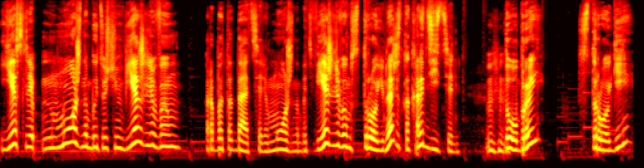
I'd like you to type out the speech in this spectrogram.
Если можно быть очень вежливым работодателем, можно быть вежливым, строгим, знаешь, как родитель Мгм. добрый, строгий,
